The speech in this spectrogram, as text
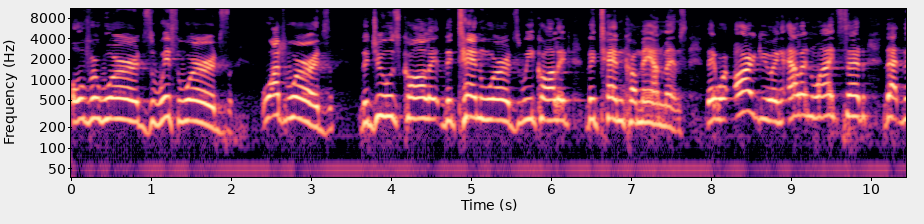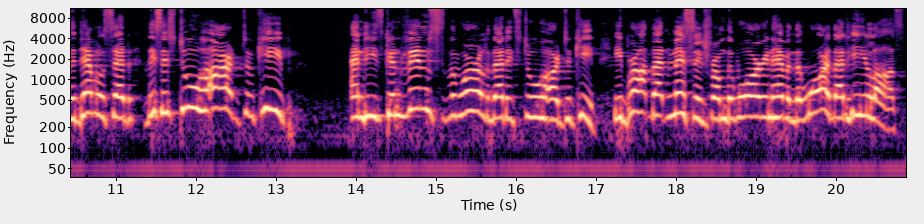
over words, with words. What words? The Jews call it the 10 words. We call it the 10 commandments. They were arguing. Ellen White said that the devil said, This is too hard to keep. And he's convinced the world that it's too hard to keep. He brought that message from the war in heaven, the war that he lost.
